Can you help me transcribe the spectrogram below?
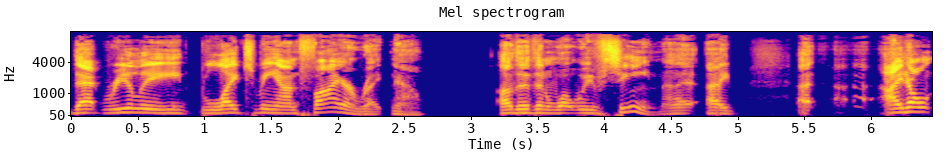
that really lights me on fire right now, other than what we've seen. I I I, I don't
